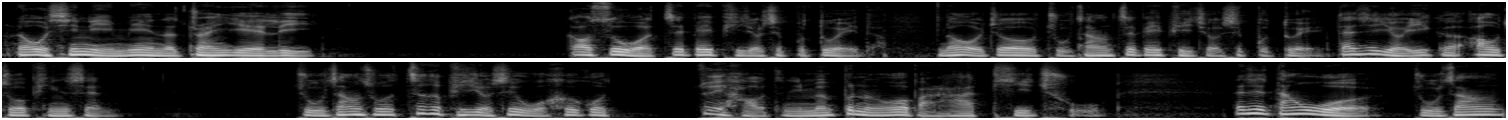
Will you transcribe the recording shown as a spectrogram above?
然后我心里面的专业力告诉我这杯啤酒是不对的，然后我就主张这杯啤酒是不对，但是有一个澳洲评审主张说这个啤酒是我喝过最好的，你们不能够把它剔除，但是当我主张。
